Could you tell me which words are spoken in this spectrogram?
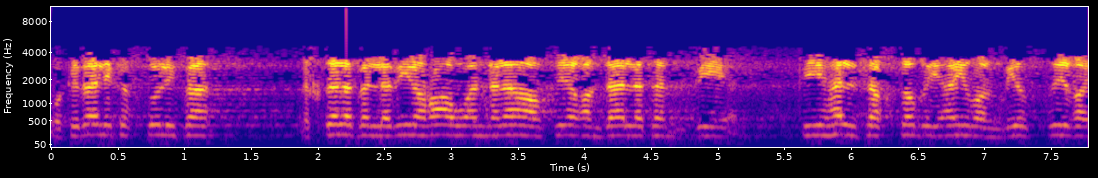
وكذلك اختلف اختلف الذين رأوا أن لها صيغا دالة في في هل تقتضي أيضا بالصيغ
